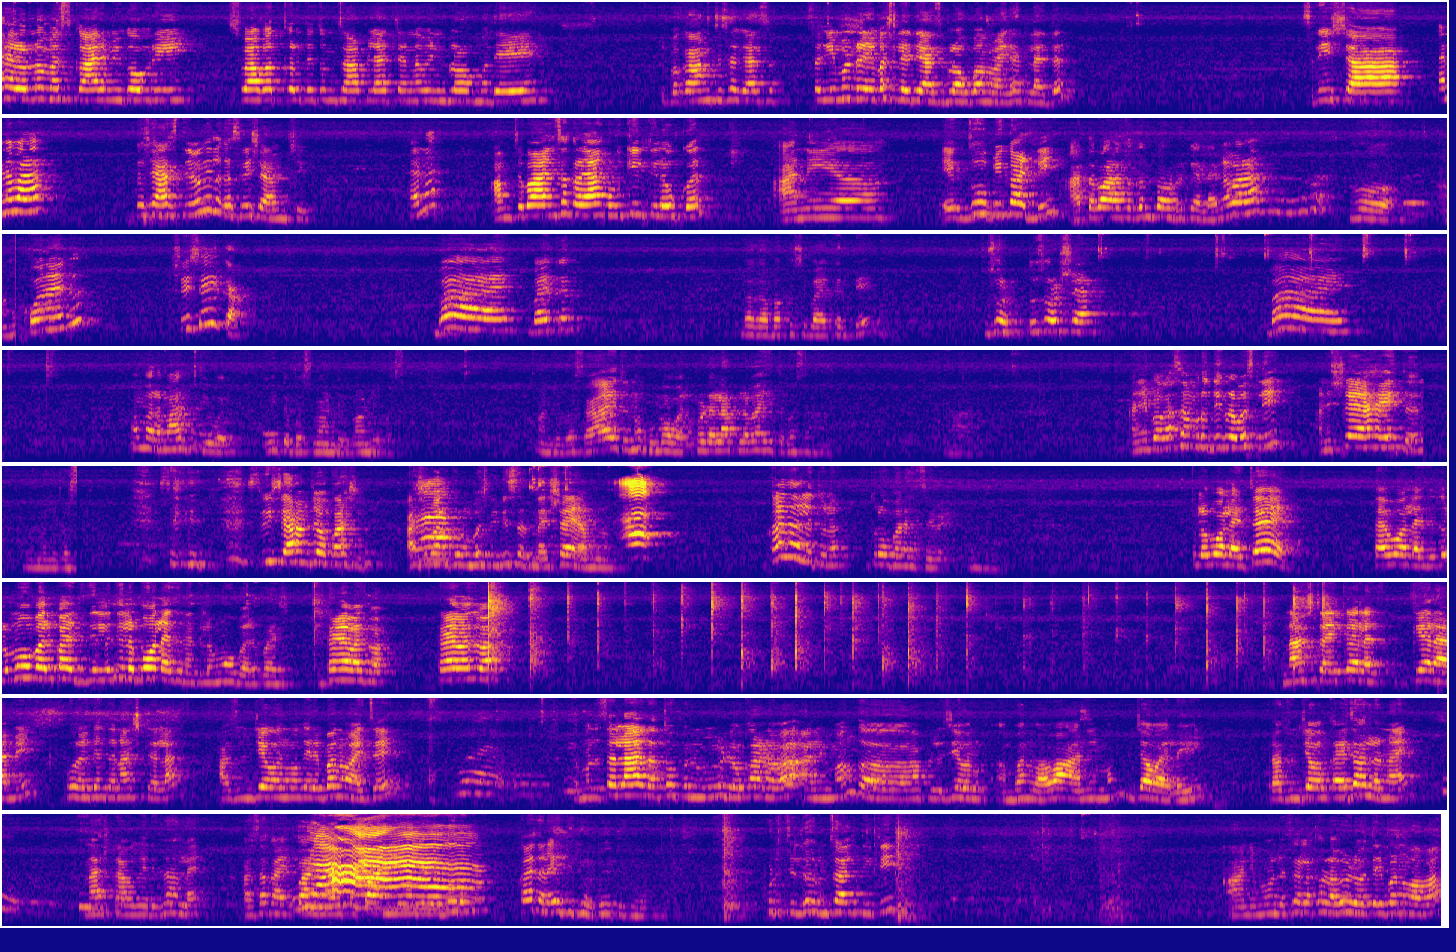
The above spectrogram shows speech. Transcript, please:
Hello नमस्कार मी गौरी. स्वागत करते तुमचं आपल्या आजच्या नवीन ब्लॉगमध्ये. बघा आमची सगळ्या सगळी मंडळी बसले ते आज ब्लॉग बनवायला घातलाय तर. श्रीषा. है ना बाळा? कशी असते बघितलं का श्रीषा आमची? है ना? आमच्या बाळाने सकाळी आंघोळ केली ती लवकर. आणि एक झोपी काढली. आता बाळाचा गन पावडर केलाय ना बाळा? हो. कोण आहे ग? श्रीषा आहे का? बाय. बाय कर. बघा बघ कशी बाय करते. तू सोड तू सोड श्या. बाय. मला मारती वय इथं बस मांडे मांडे बस. मांडे बस. हा इथं नको मोबाईल पडायला आपला बाई इथं बसा हां. हां. आणि बघा समृद्धीकडे बसली आणि श्रेया आहे इथं. म्हणजे बस. श्रीशा आमच्या अशी अशी मान करून बसली दिसत नाही श्रेया म्हणून. काय झालं तुला? तुला भरायचं तुला बोलायचं आहे काय बोलायचं? तुला मोबाईल पाहिजे तिला तिला बोलायचं नाही तिला मोबाईल पाहिजे. टाळ्या वाजवा टाळ्या वाजवा. नाश्ता केला केला आम्ही पोहे नाश्त्याला. अजून जेवण वगैरे बनवायचंय. तर म्हणलं चला आता तो पण व्हिडिओ काढावा आणि मग आपलं जेवण बनवावा आणि मग जेवायला येईल. तर अजून जेवण काही झालं नाही. नाश्ता वगैरे झालाय. असं काही पाणी पाणी वगैरे भरून काय झालं? इथे खेळतो इथे खेळ खुर्ची धरून चालती ती. आणि म्हणलं चला थोडा व्हिडिओ तरी बनवावा.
